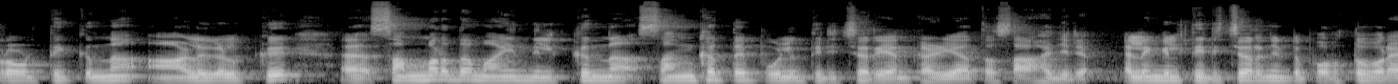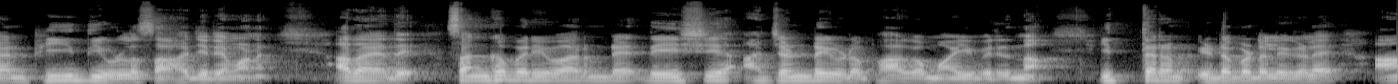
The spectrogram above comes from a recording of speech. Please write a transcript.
പ്രവർത്തിക്കുന്ന ആളുകൾക്ക് ആ, സമ്മർദ്ദമായി നിൽക്കുന്ന സംഘത്തെ പോലും തിരിച്ചറിയാൻ കഴിയാത്ത സാഹചര്യം അല്ലെങ്കിൽ തിരിച്ചറിഞ്ഞിട്ട് പുറത്തു പറയാൻ ഭീതിയുള്ള സാഹചര്യമാണ്. അതായത് സംഘപരിവാറിന്റെ ദേശീയ അജണ്ടയുടെ ഭാഗമായി വരുന്ന ഇത്തരം ഇടപെടലുകളെ ആ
